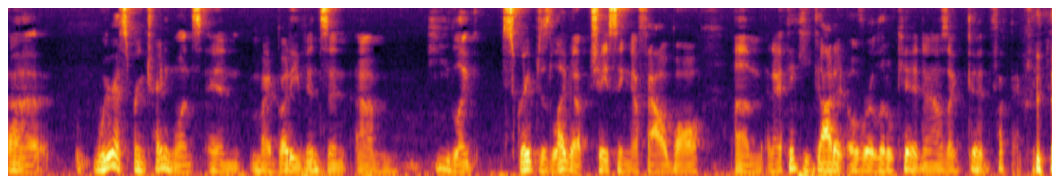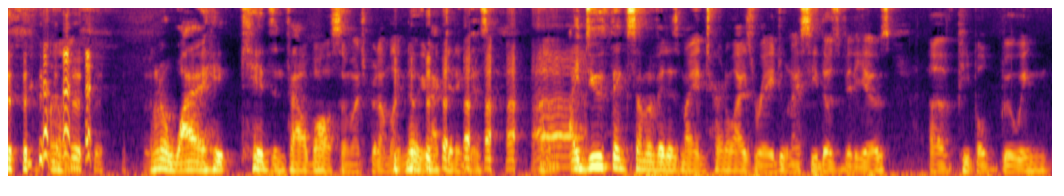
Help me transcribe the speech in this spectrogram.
uh, we were at spring training once, and my buddy Vincent, um, he like scraped his leg up chasing a foul ball. Um, and I think he got it over a little kid, and I was like, "Good, fuck that kid." Um, I don't know why I hate kids and foul balls so much, but I'm like, no, you're not getting this. Um, I do think some of it is my internalized rage when I see those videos of people booing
